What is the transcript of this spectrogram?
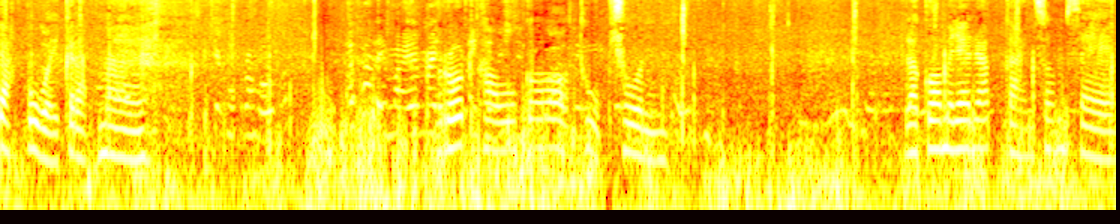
จากป่วยกลับมา รถเขาก็ถูกชน แล้วก็ไม่ได้รับการซ่อมแซม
